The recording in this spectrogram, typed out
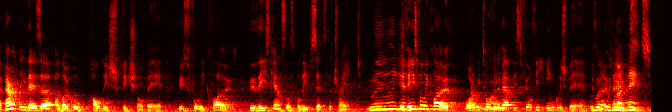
Apparently, there's a, a local Polish fictional bear who's fully clothed, who these councillors believe sets the trend. Well, yeah. If he's fully clothed, what are we talking about this filthy English bear with, with, no, with pants? no pants,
